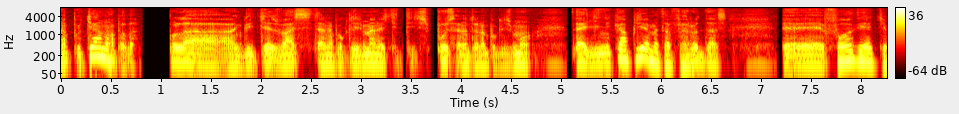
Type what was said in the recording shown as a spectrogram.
Ναπουκιά ανάποδα. Πολλά αγγλικές βάσεις ήταν αποκλεισμένες και τις πούσανε τον αποκλεισμό τα ελληνικά πλοία μεταφέροντας ε, φόδια και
